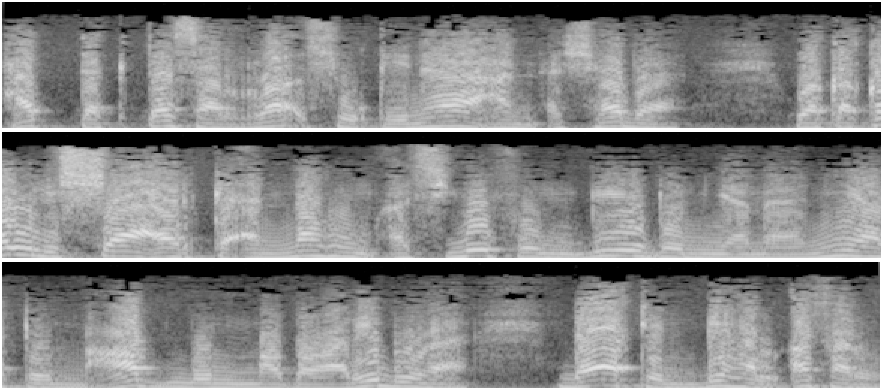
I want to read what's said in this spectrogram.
حتى اكتسى الرأس قناعا أشهبا وكقول الشاعر كأنهم أسيوف بيض يمانية عضب مضاربها باق بها الأثر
